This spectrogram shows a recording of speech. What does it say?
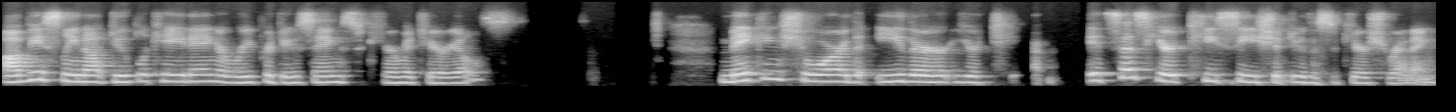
Obviously not duplicating or reproducing secure materials. Making sure that either your, it says here TC should do the secure shredding.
